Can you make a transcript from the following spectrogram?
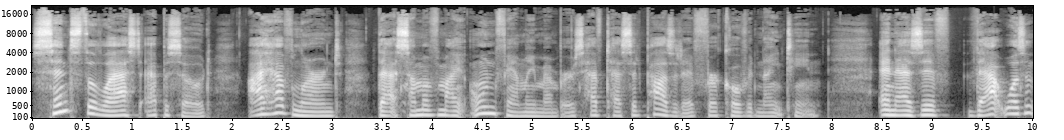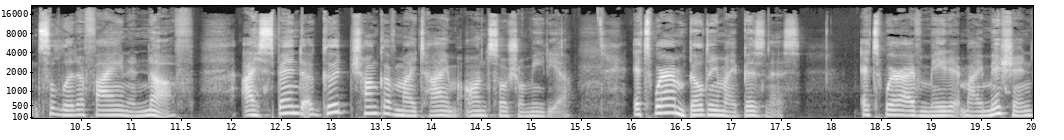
Since the last episode, I have learned that some of my own family members have tested positive for COVID 19. And as if that wasn't solidifying enough, I spend a good chunk of my time on social media. It's where I'm building my business. It's where I've made it my mission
